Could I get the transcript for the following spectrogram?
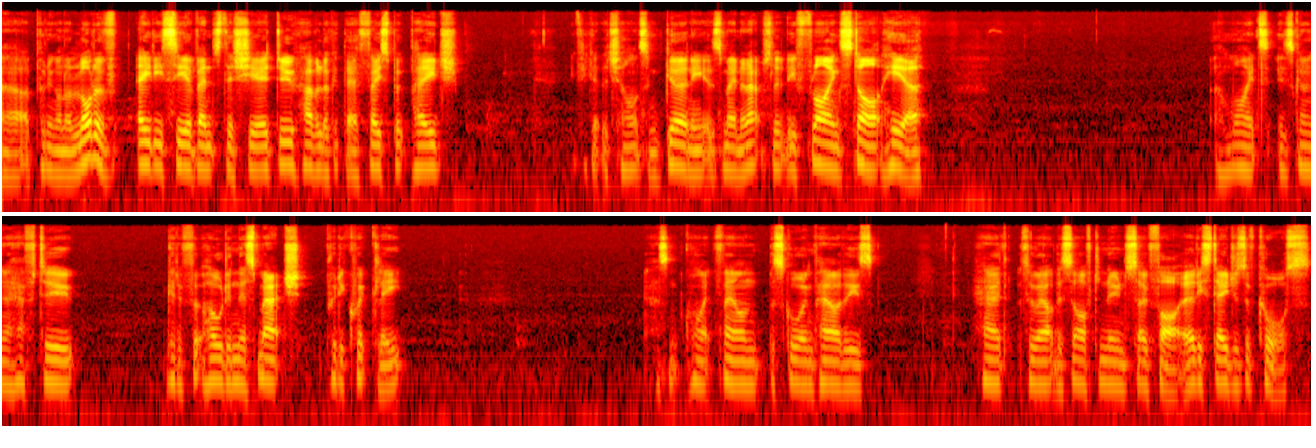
uh, are putting on a lot of ADC events this year. Do have a look at their Facebook page if you get the chance. And Gurney has made an absolutely flying start here. And White is going to have to get a foothold in this match pretty quickly. Hasn't quite found the scoring power that he's had throughout this afternoon so far. Early stages, of course.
